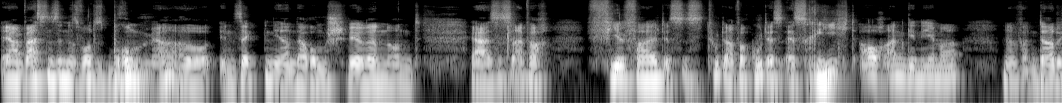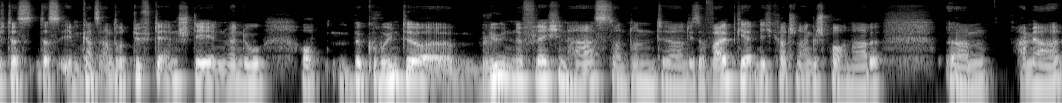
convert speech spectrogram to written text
ja, im wahrsten Sinne des Wortes brummen, ja, also Insekten, die dann da rumschwirren und ja, es ist einfach Vielfalt, es, es tut einfach gut, es, es riecht auch angenehmer, Ne, dadurch, dass, dass eben ganz andere Düfte entstehen, wenn du auch begrünte, äh, blühende Flächen hast und, und äh, diese Waldgärten, die ich gerade schon angesprochen habe, ähm, haben ja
